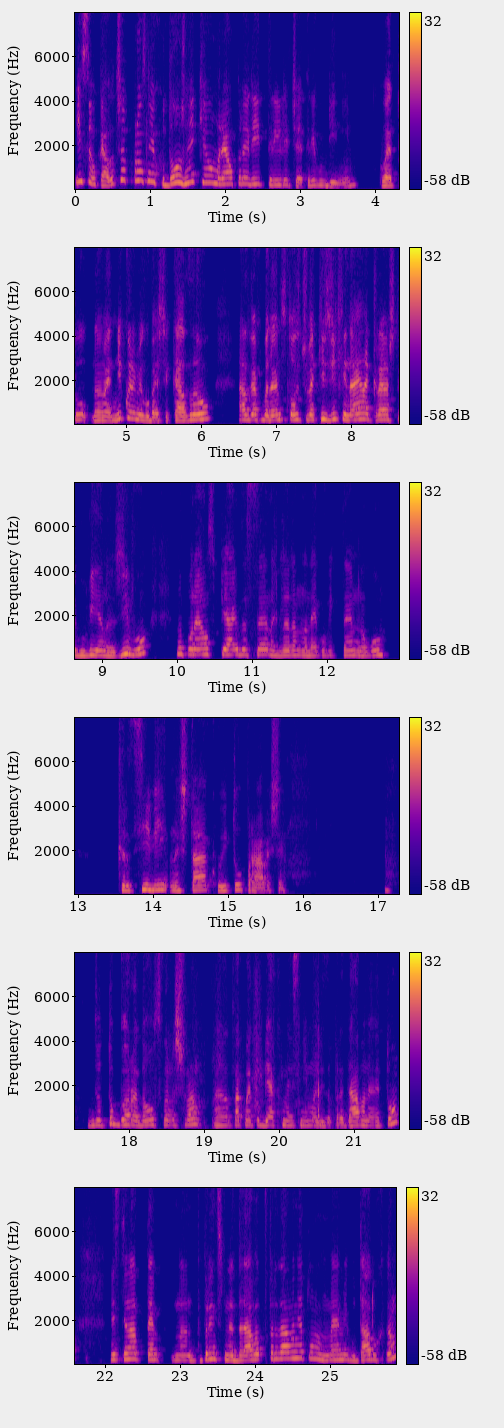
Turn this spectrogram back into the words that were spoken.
И се оказа, че въпросният художник е умрял преди 3 или 4 години. което на мен никой не ми го беше казал. Аз бях убеден, че този човек е жив и най-накрая ще го вия на живо, но поне успях да се нагледам на неговите много красиви неща, които правеше. До тук горе-долу свършва а, това, което бяхме снимали за предаването. Наистина, те по принцип не дават предаването, но на мен ми го дадоха,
